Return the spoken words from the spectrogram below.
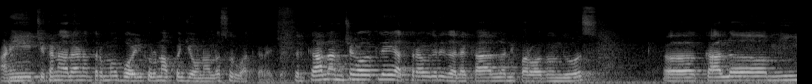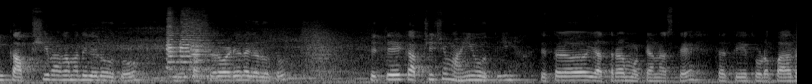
आणि चिकन आल्यानंतर मग बॉईल करून आपण जेवणाला सुरुवात करायची आहे. तर काल आमच्या गावातल्या यात्रा वगैरे झाल्या. काल आणि परवा दोन दिवस. काल मी कापशी भागामध्ये गेलो होतो. मी कासरवाडीला गेलो होतो. तिथे कापशीची माही होती. तिथं यात्रा मोठ्यानं असते तर ते थोडंफार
